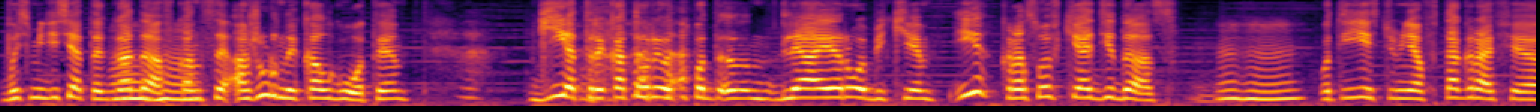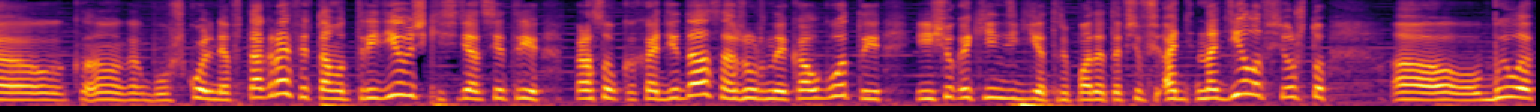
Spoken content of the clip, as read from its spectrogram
в 80-х годах Мгм. в конце ажурные колготы, гетры, которые вот под, э, для аэробики, и кроссовки Adidas. Мгм. Вот есть у меня фотография, э, э, как бы школьная фотография, там вот три девочки сидят, все три в кроссовках Adidas, ажурные колготы и еще какие-нибудь гетры под это. Все, надела все, что э, было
